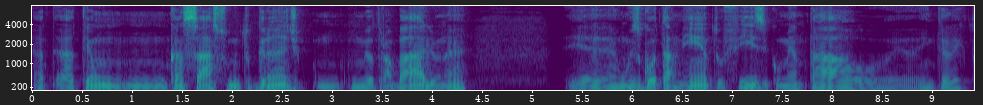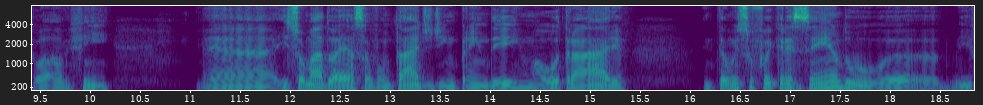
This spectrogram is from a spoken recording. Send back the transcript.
a, a ter um, um, cansaço muito grande com o meu trabalho, né? É, um esgotamento físico, mental, intelectual, enfim. É, e somado a essa vontade de empreender em uma outra área, então isso foi crescendo uh, e,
